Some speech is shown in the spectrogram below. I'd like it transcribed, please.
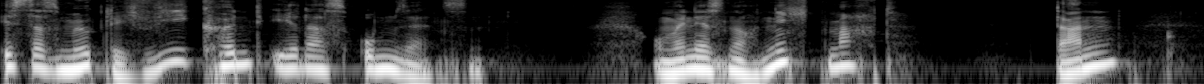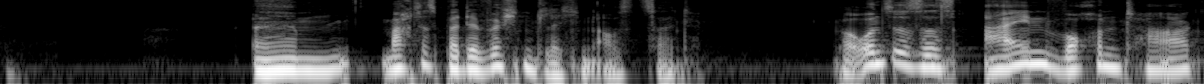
ist das möglich? Wie könnt ihr das umsetzen? Und wenn ihr es noch nicht macht, dann ähm, macht es bei der wöchentlichen Auszeit. Bei uns ist es ein Wochentag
